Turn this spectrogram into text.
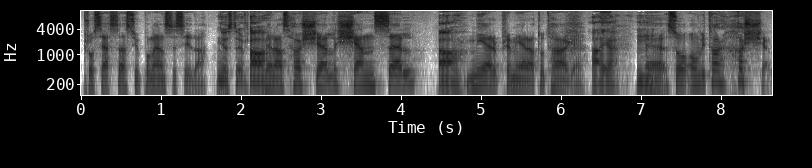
processas ju på vänster sida. Just det. Medan hörsel, känsel, Ja. mer premierat åt höger. Ah, ja. Mm. Eh, så om vi tar hörsel.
